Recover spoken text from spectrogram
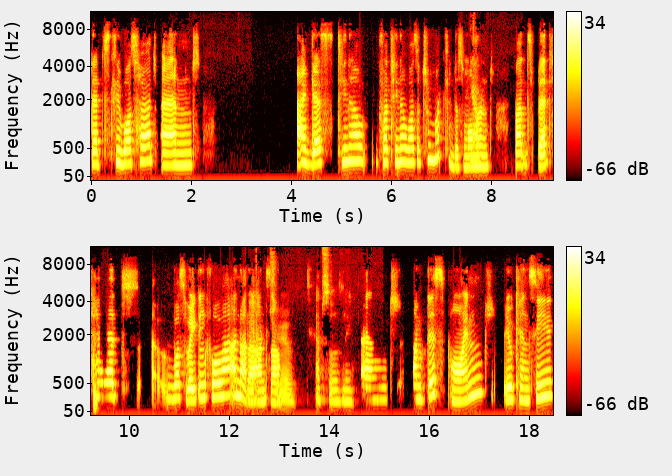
that she was hurt and I guess Tina for Tina was it too much in this moment. but Bette had uh, was waiting for another Yeah, answer. true. Absolutely. And on this point, you can see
